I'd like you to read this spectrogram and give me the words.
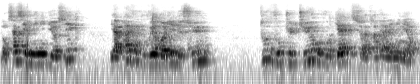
Donc ça, c'est le mini biocycle. Et après, vous pouvez relier dessus toutes vos cultures ou vos quêtes à travers les minéraux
